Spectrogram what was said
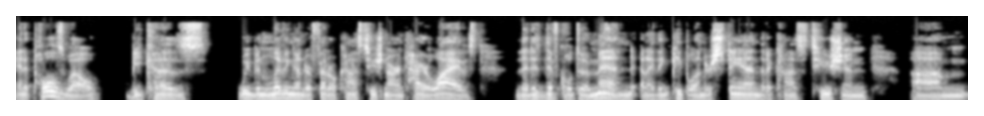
And it polls well because we've been living under federal constitution our entire lives that is difficult to amend. And I think people understand that a constitution um,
